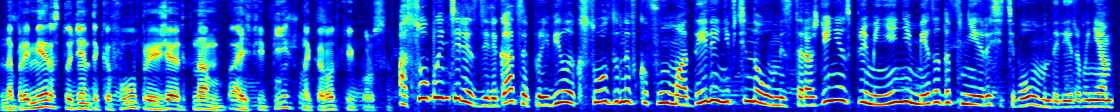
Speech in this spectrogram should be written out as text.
Например, студенты КФУ приезжают к нам в IFP на короткие курсы. Особый интерес делегация проявила к созданной в КФУ модели нефтяного месторождения с применением методов нейросетевого моделирования.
